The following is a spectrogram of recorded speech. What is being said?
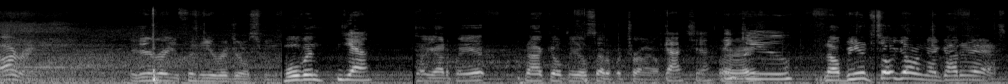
All right. You're getting ready for the original speed. Moving? Yeah. Tell you how to pay it. Not guilty, you'll set up a trial. Gotcha. Thank right. you. Now, being so young, I gotta ask.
